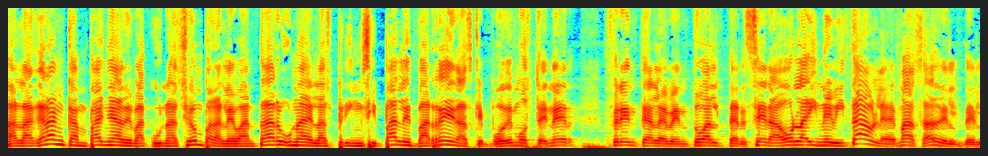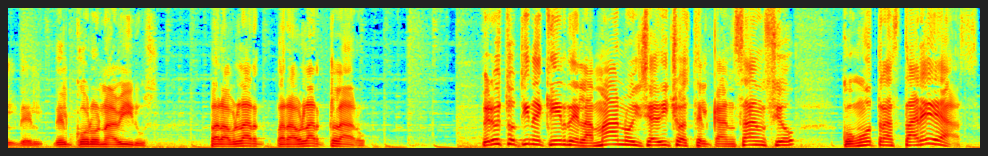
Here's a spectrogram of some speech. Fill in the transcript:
a la gran campaña de vacunación para levantar una de las principales barreras que podemos tener frente a la eventual tercera ola inevitable, además, ¿ah? del, del, coronavirus, para hablar, para hablar claro. Pero esto tiene que ir de la mano y se ha dicho hasta el cansancio con otras tareas.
